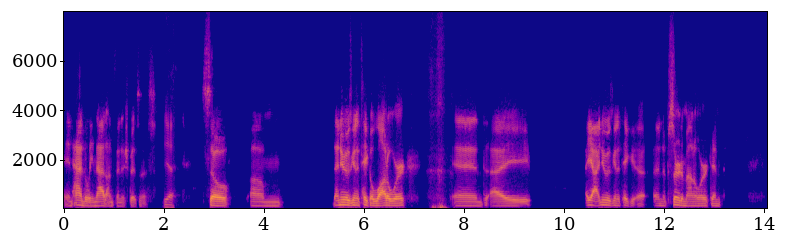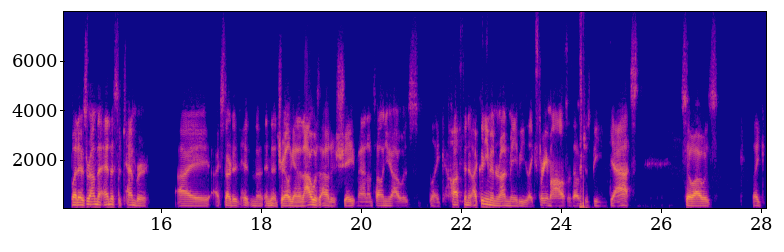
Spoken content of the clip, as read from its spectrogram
and handling that unfinished business? Yeah. So um, I knew it was going to take a lot of work, and I yeah, I knew it was going to take a, an absurd amount of work. And, but it was around the end of September, I, I started hitting the, in the trail again and I was out of shape, man. I'm telling you, I was like huffing. I couldn't even run maybe like three miles without just being gassed. So I was like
